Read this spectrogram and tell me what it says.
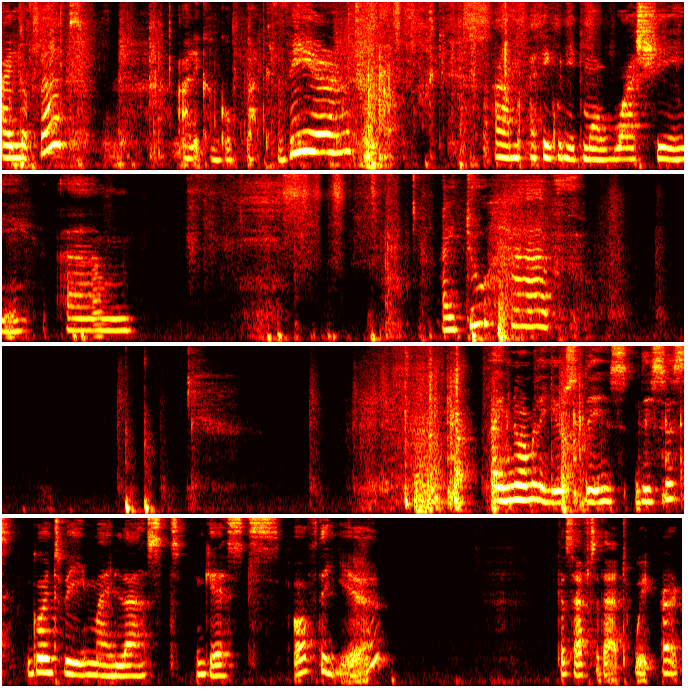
I love that. Ali can go back there. Um, I think we need more washi. Um, I do have I normally use this. This is going to be my last guests of the year because after that we are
